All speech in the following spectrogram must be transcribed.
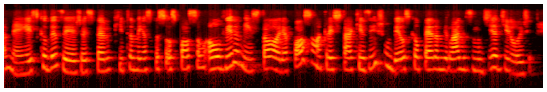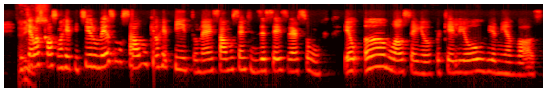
Amém. É isso que eu desejo. Eu espero que também as pessoas possam, ao ouvir a minha história, possam acreditar que existe um Deus que opera milagres no dia de hoje. É e que isso. elas possam repetir o mesmo salmo que eu repito, né? Salmo 116, verso 1. Eu amo ao Senhor, porque Ele ouve a minha voz,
